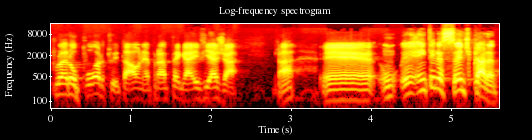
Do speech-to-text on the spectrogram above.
para o aeroporto e tal, né, para pegar e viajar. Tá? É, um, é interessante, cara,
